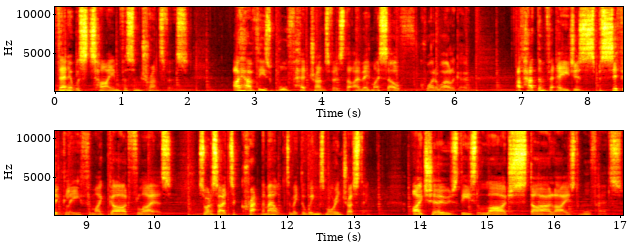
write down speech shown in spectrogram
Then it was time for some transfers. I have these wolf head transfers that I made myself quite a while ago. I've had them for ages, specifically for my guard flyers, so I decided to crack them out to make the wings more interesting. I chose these large stylized wolf heads.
